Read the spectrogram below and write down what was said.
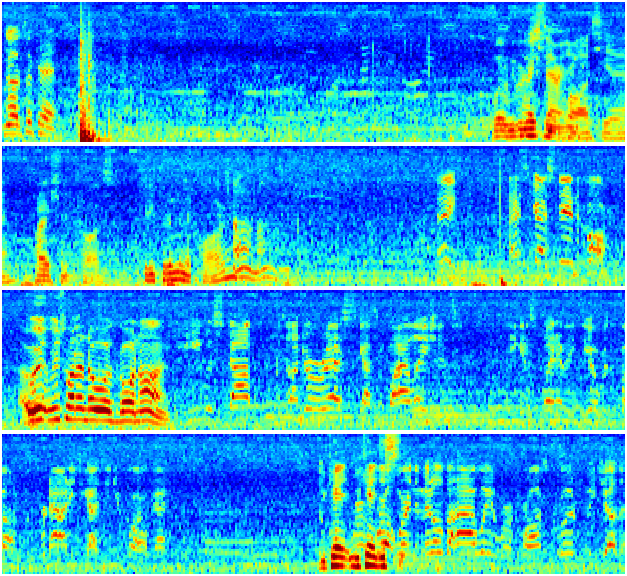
No, it's okay. Well, we We're probably shouldn't cross. Yeah, we probably shouldn't cross. Did he put him in the car? I don't know. Hey, I asked you guys to stay in the car. Uh, we, we just want to know what was going on. He was stopped. He's under arrest. He's got some violations. He can explain everything to you over the phone. But for now, I need you guys in your car, okay? We can't. We can't just. We're in the middle of a highway. We're across the road from each other.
